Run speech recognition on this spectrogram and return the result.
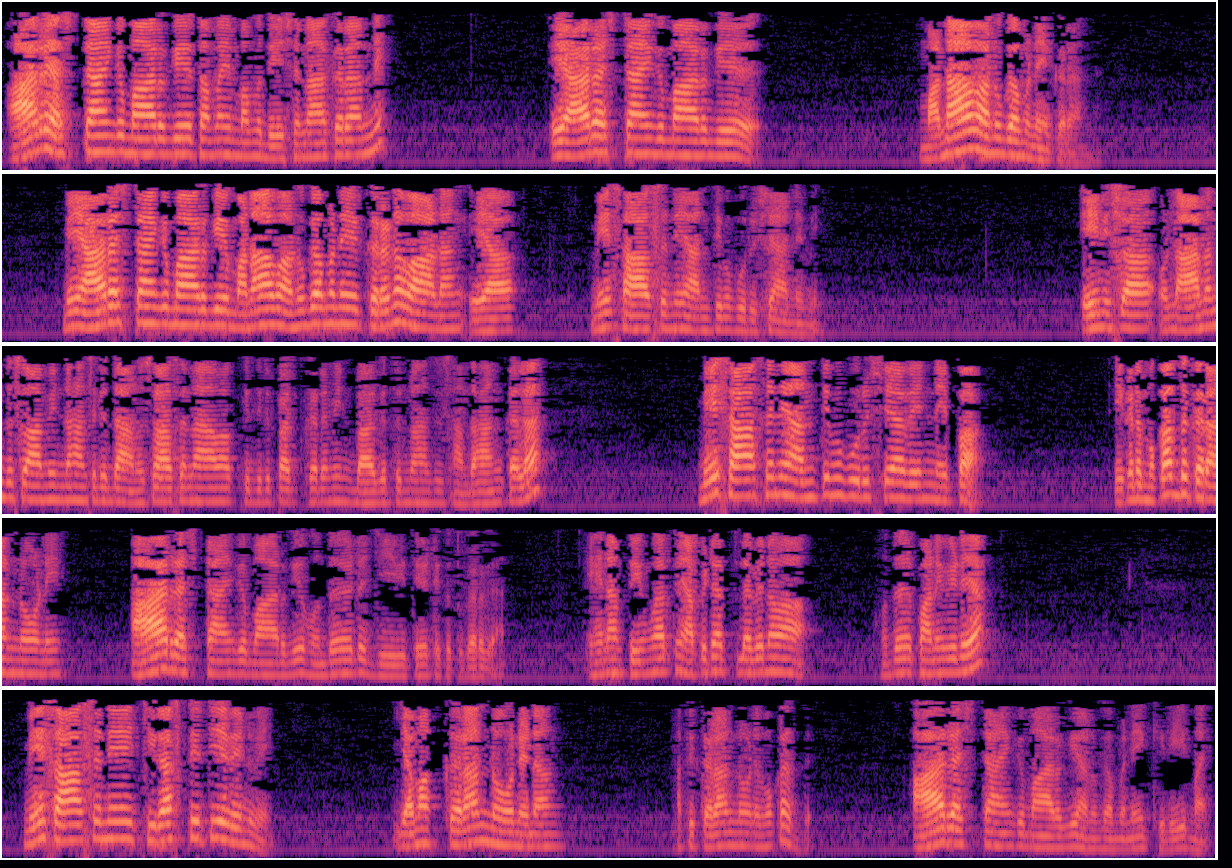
ආර්ය අෂ්ටාංග මාර්ගය තමයි මම දේශනා කරන්නේ. ඒ ආර්ය අෂ්ටාංග මාර්ගය මනාව අනුගමනය කරන්න. මේ ආරෂ්ඨාංග මාර්ගයේ මනාව අනුගමනය කරනවා නම් එයා මේ ශාසනයේ අන්තිම පුරුෂයා නෙමෙයි. ඒ නිසා ඔන්න ආනන්ද ස්වාමීන් වහන්සේට දා අනුශාසනාවක් ඉදිරිපත් කරමින් භාගතුන් වහන්සේ සඳහන් කළා මේ ශාසනයේ අන්තිම පුරුෂයා වෙන්න එපා. ඒකට මොකද්ද කරන්න ඕනේ? ආරෂ්ඨාංග මාර්ගය හොඳට ජීවිතයට එකතු කරගන්න. එහෙනම් පින්වත්නි අපිටත් ලැබෙනවා හොඳ පණිවිඩයක් මේ ශාසනයේ චිරස්ථිතිය වෙනුවෙන් යමක් කරන්න ඕනේ නම් අපි කරන්න ඕනේ මොකද්ද? ආර්ය අෂ්ටාංගික මාර්ගය අනුගමනය කිරීමයි.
